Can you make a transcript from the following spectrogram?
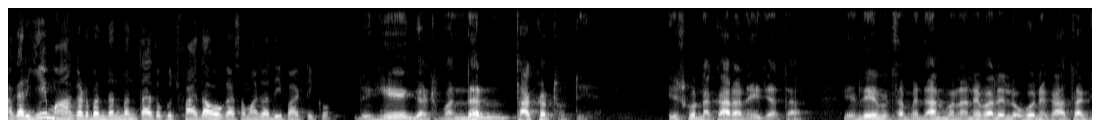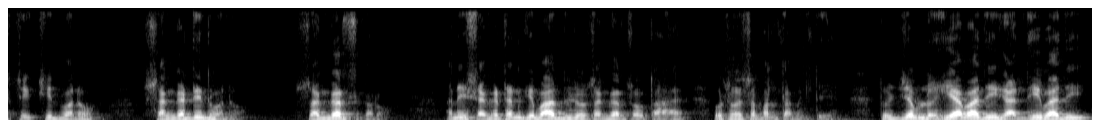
अगर ये महागठबंधन बनता है तो कुछ फ़ायदा होगा समाजवादी पार्टी को? देखिए गठबंधन ताकत होती है। इसको नकारा नहीं जाता। इसलिए संविधान बनाने वाले लोगों ने कहा था कि शिक्षित बनो संगठित बनो। संघर्ष करो। यानी संगठन के बाद जो संघर्ष होता है, उसमें सफलता मिलती है। तो जब लोहियावादी गांधीवादी,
